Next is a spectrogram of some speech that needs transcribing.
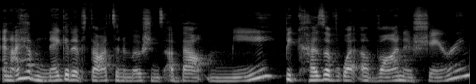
and I have negative thoughts and emotions about me because of what Yvonne is sharing,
